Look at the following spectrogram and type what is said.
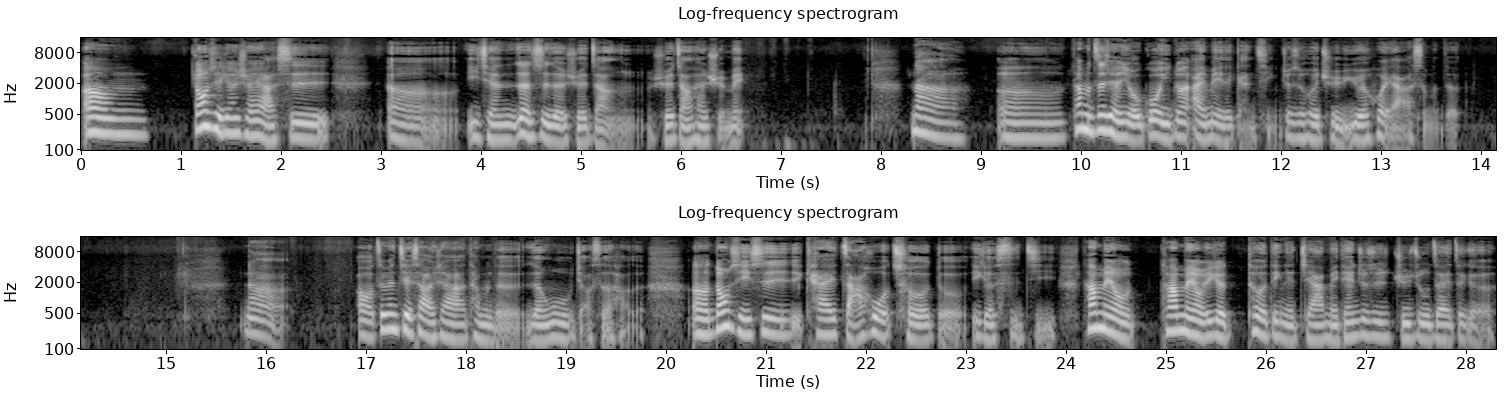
嗯，东西跟轩雅是呃以前认识的学长、学长和学妹。那。嗯、他们之前有过一段暧昧的感情，就是会去约会啊什么的。那哦，这边介绍一下他们的人物角色好了。呃，东西是开杂货车的一个司机，他没有他没有一个特定的家，每天就是居住在这个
